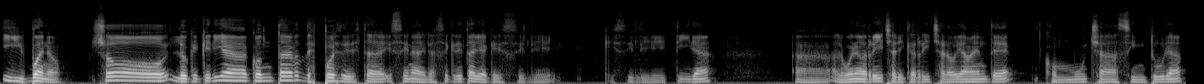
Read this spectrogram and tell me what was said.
Y bueno, yo lo que quería contar después de esta escena de la secretaria que se le, que se le tira a- al bueno de Richard y que Richard obviamente con mucha cintura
